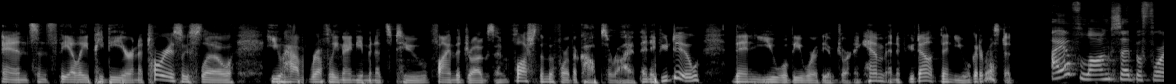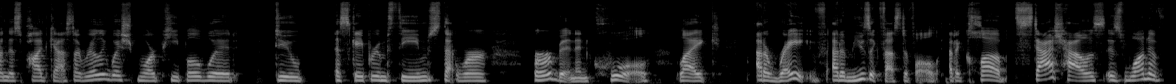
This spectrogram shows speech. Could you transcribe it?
And since the LAPD are notoriously slow, you have roughly 90 minutes to find the drugs and flush them before the cops arrive. And if you do, then you will be worthy of joining him. And if you don't, then you will get arrested. I have long said before on this podcast, I really wish more people would do escape room themes that were urban and cool. Like at a rave, at a music festival, at a club. Stash House is one of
